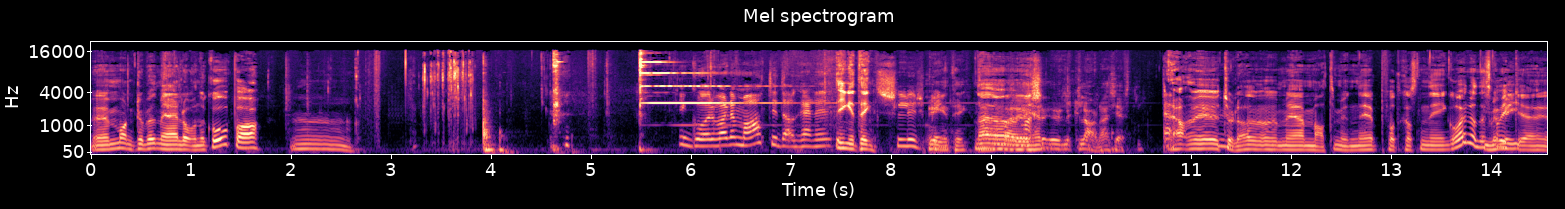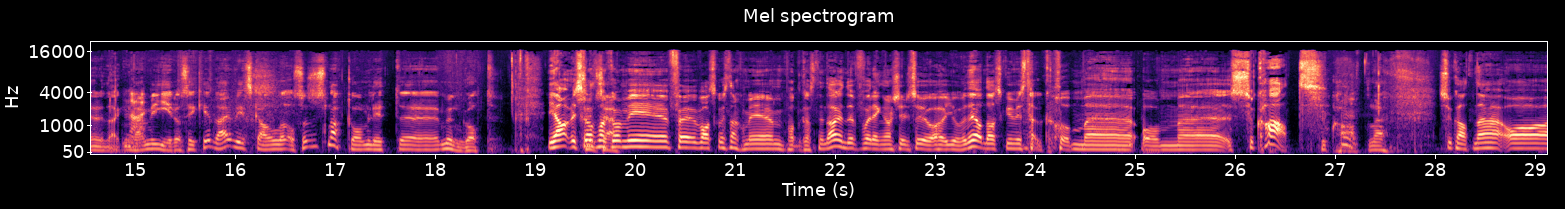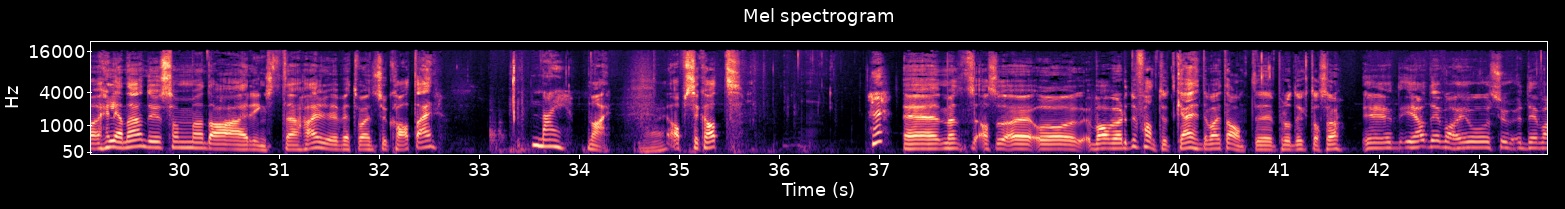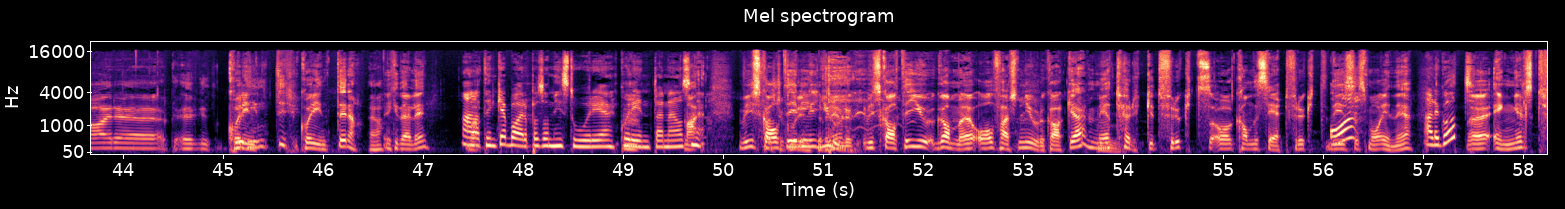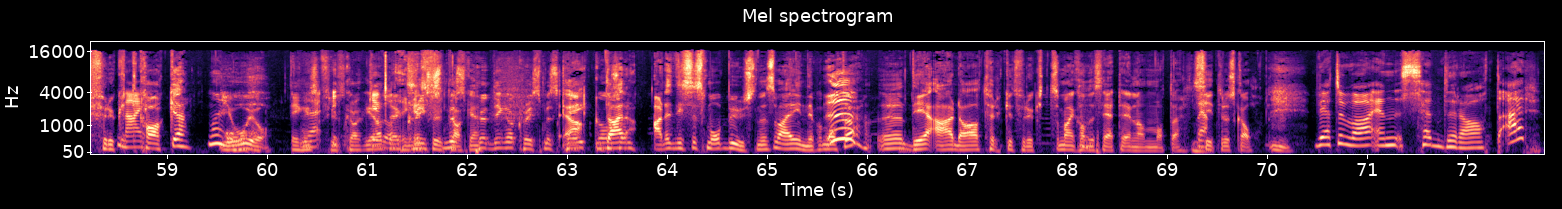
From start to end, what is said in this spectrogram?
Eh, Morgenklubben med Lovende Co. på mm, I går var det mat, i dag er det ingenting. slurping. Ingenting. Nei, det bare klarna kjeften. Ja, Vi tulla med mat i munnen i podkasten i går, og det skal vi vi- ikke gjøre i dag. Nei, vi gir oss ikke der. Vi skal også snakke om litt uh, munngodt. Ja, vi skal snakke om vi, for, Hva skal vi snakke om i podkasten i dag? For en gangs skyld så gjorde vi det, og da skulle vi snakke om, uh, om uh, sukkat. Sukatene. Sukkatene. Og Helene, du som da er yngst her, vet du hva en sukkat er? Nei. Nei. Nei. Apsikat. Hæ? Eh, men altså, eh, og hva var det du fant ut, Geir? Det var et annet eh, produkt også. Eh, ja, det var jo Det var eh, korinter. Korinter, ja. Ja. Ikke det heller? Nei, Da tenker jeg bare på sånn historie, korinterne og sånn. Ja. Vi skal til, jule, vi skal til jule, gamle old fashion julekake med tørket frukt og kandisert frukt. Disse Åh! små inni. Er det godt? Eh, engelsk fruktkake. Nei. Jo, jo. Engelsk Det fruktkake. Ja, det er Engelsk Christmas fruktkake. pudding og Christmas cake og der sånn. er det disse små busene som er inni, på en måte. Eh, Det er da tørket frukt som er kandisert til en eller annen måte. Ja. Sitrusskall. Mm. Vet du hva en sedrat er?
